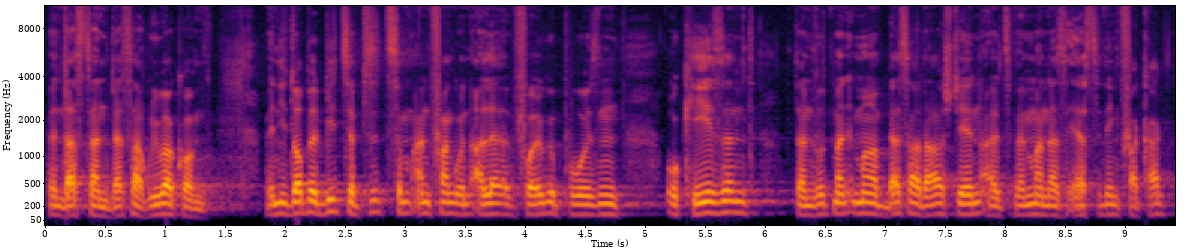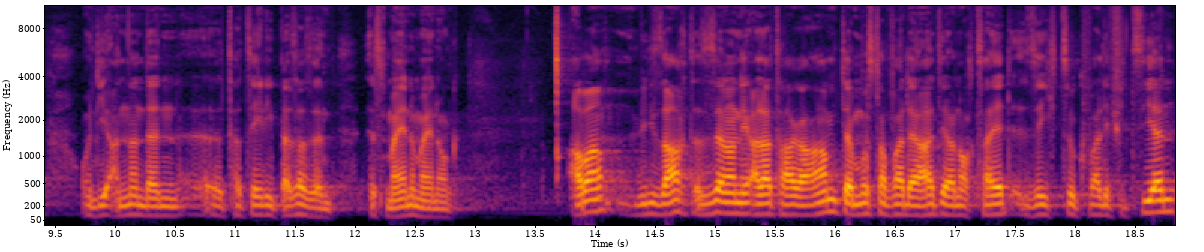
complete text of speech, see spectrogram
wenn das dann besser rüberkommt. Wenn die Doppelbizeps sitzt zum Anfang und alle Folgeposen okay sind, dann wird man immer besser dastehen, als wenn man das erste Ding verkackt und die anderen dann äh, tatsächlich besser sind, ist meine Meinung. Aber wie gesagt, es ist ja noch nicht aller Tage Abend. Der Mustafa, der hat ja noch Zeit, sich zu qualifizieren.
